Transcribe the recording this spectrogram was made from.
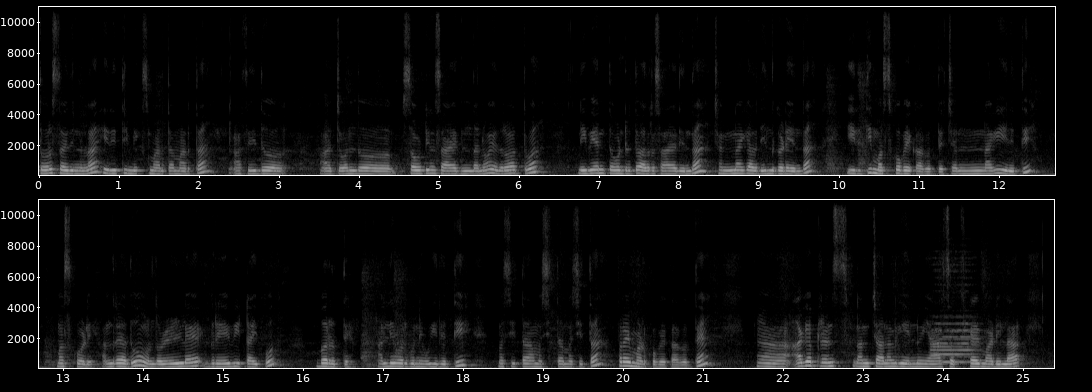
ತೋರಿಸ್ತಾ ಇದ್ದೀನಲ್ಲ, ಈ ರೀತಿ ಮಿಕ್ಸ್ ಮಾಡ್ತಾ ಮಾಡ್ತಾ ಇದು ಒಂದು ಸೌಟಿನ ಸಹಾಯದಿಂದನೋ ಎದುರೋ ಅಥವಾ ನೀವೇನು ತೊಗೊಂಡಿರ್ತೋ ಅದರ ಸಹಾಯದಿಂದ ಚೆನ್ನಾಗಿ ಅದ್ರ ಹಿಂದ್ಗಡೆಯಿಂದ ಈ ರೀತಿ ಮಸ್ಕೋಬೇಕಾಗುತ್ತೆ. ಚೆನ್ನಾಗಿ ಈ ರೀತಿ ಮಸ್ಕೊಳ್ಳಿ ಅಂದರೆ ಅದು ಒಂದೊಳ್ಳೆ ಗ್ರೇವಿ ಟೈಪು ಬರುತ್ತೆ. ಅಲ್ಲಿವರೆಗೂ ನೀವು ಈ ರೀತಿ ಮಸೀತಾ ಮಸೀತಾ ಮಸೀತಾ ಫ್ರೈ ಮಾಡ್ಕೋಬೇಕಾಗುತ್ತೆ. ಹಾಗೆ ಫ್ರೆಂಡ್ಸ್, ನನ್ನ ಚಾನಲ್ಗೆ ಇನ್ನೂ ಯಾರು ಸಬ್ಸ್ಕ್ರೈಬ್ ಮಾಡಿಲ್ಲ,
